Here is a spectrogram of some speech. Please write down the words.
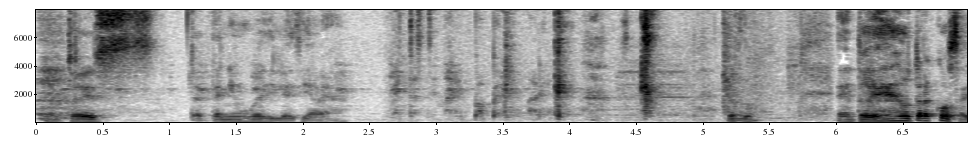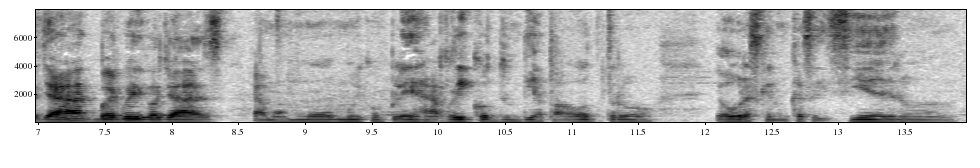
Entonces, tenía un juez y le decía, vea, métase mal en papel entonces es otra cosa, ya vuelvo y digo, ya es digamos, muy, muy compleja, ricos de un día para otro, obras que nunca se hicieron.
